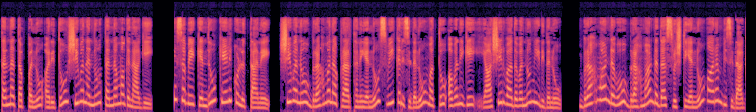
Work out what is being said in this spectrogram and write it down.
ತನ್ನ ತಪ್ಪನ್ನು ಅರಿತು ಶಿವನನ್ನು ತನ್ನ ಮಗನಾಗಿ ಇಸಬೇಕೆಂದು ಕೇಳಿಕೊಳ್ಳುತ್ತಾನೆ. ಶಿವನು ಬ್ರಹ್ಮನ ಪ್ರಾರ್ಥನೆಯನ್ನು ಸ್ವೀಕರಿಸಿದನು ಮತ್ತು ಅವನಿಗೆ ಆಶೀರ್ವಾದವನ್ನು ನೀಡಿದನು. ಬ್ರಹ್ಮಾಂಡವು ಬ್ರಹ್ಮಾಂಡದ ಸೃಷ್ಟಿಯನ್ನು ಆರಂಭಿಸಿದಾಗ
